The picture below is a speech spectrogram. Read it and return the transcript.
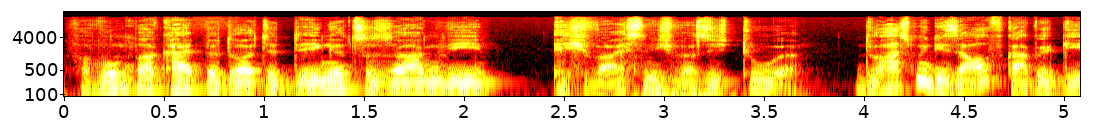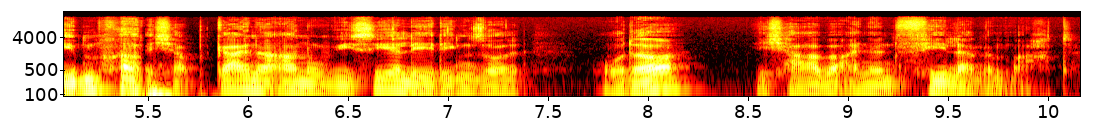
Verwundbarkeit bedeutet Dinge zu sagen wie, ich weiß nicht, was ich tue. Du hast mir diese Aufgabe gegeben, aber ich habe keine Ahnung, wie ich sie erledigen soll. Oder ich habe einen Fehler gemacht.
